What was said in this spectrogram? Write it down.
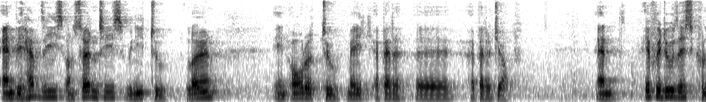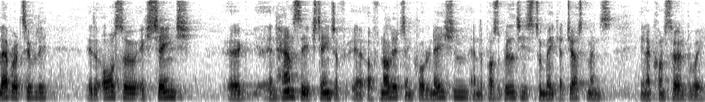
And we have these uncertainties we need to learn in order to make a better, uh, a better job. And if we do this collaboratively, it also exchange, uh, enhance the exchange of, uh, of knowledge and coordination and the possibilities to make adjustments in a concerted way.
